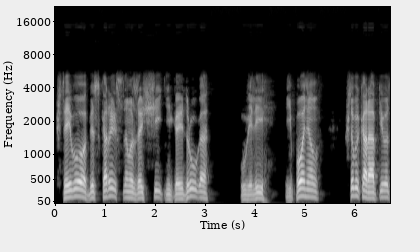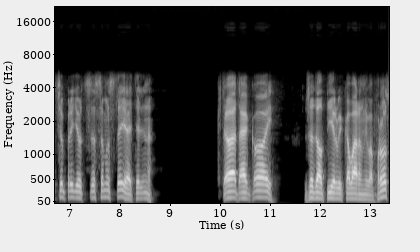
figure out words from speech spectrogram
что его бескорыстного защитника и друга увели, и понял, что выкарабкиваться придется самостоятельно. — Кто такой? — задал первый коварный вопрос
